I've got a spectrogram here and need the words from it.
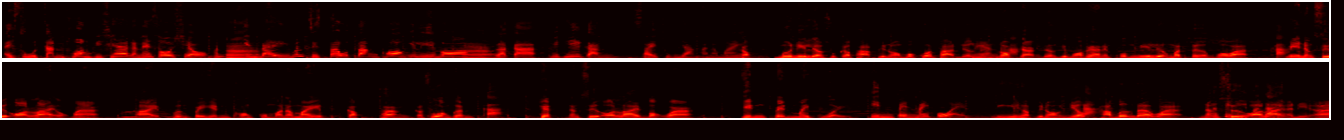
ไอ้สูตรกันท้องที่แชร์กันในโซเชียลมันอ่ากิกินได้มันจิเต้าตั้งท้องอิหลีบออ่าแล้วก็วิธีการ ใส่ถุงยางอนามัย ครับมือนี้เรื่องสุขภาพพี่น้องบ่ควรพลาดเรื่องหนึงแม่นค่ะนอกจากเรื่องที่หมอแพทย์เนี่ยผมมีเรื่องมาเติม เพราะว่าค่ะมีหนังสือออนไลน์ออกมาอ๋อ ไอ้ายเพิ่งไปเห็นของกรมอนามัยกับทั้งกระทรวงเพิ่นค่ะ เฮ็ดหนังสือออนไลน์บอกว่า กินเป็นไม่ป่วย กินเป็นไม่ป่วย ดีครับพี่น้องเดี๋ยวค่ะถามเบิ่งได้อว่าหนังสือออนไลน์มันสิดีปานใดอันนี้อ่า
